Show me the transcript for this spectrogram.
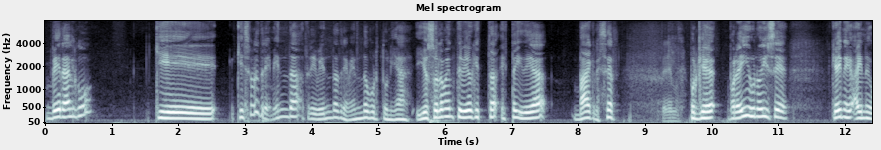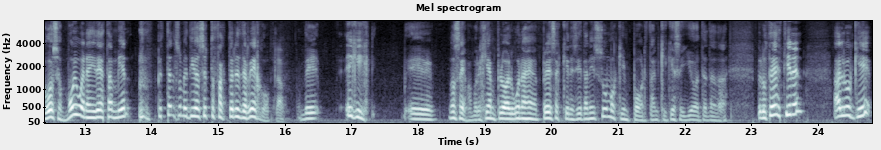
ver algo que, que es una tremenda, tremenda, tremenda oportunidad. Y yo solamente veo que esta, esta idea va a crecer. Tenemos. Porque por ahí uno dice que hay, hay negocios, muy buenas ideas también, pero están sometidos a ciertos factores de riesgo. Claro. De X, eh, no sé, por ejemplo, algunas empresas que necesitan insumos que importan, que qué sé yo, ta, ta, ta. Pero ustedes tienen algo que,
